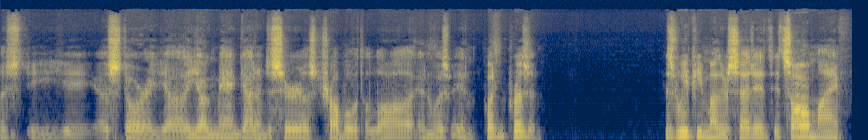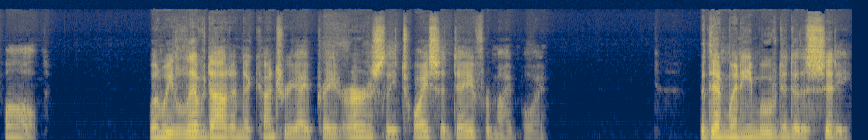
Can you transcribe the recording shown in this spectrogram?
A story a young man got into serious trouble with the law and was put in prison. His weeping mother said, It's all my fault. When we lived out in the country, I prayed earnestly twice a day for my boy. But then when he moved into the city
